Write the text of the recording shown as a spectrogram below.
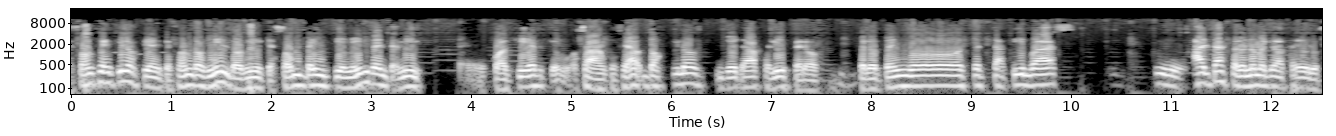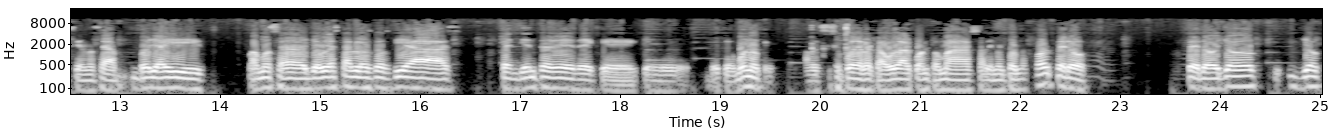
son 100 kilos, 100, que son 2.000, 2.000, que son 20.000, 20.000 eh, cualquier, o sea, aunque sea dos kilos, yo ya feliz, pero, pero tengo expectativas mm, altas, pero no me quiero hacer ilusión, o sea, voy a ir, vamos a, yo voy a estar los dos días pendiente de, de que, que- de que, bueno, que a ver si se puede recaudar cuanto más alimentos mejor, pero, pero yo, yo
